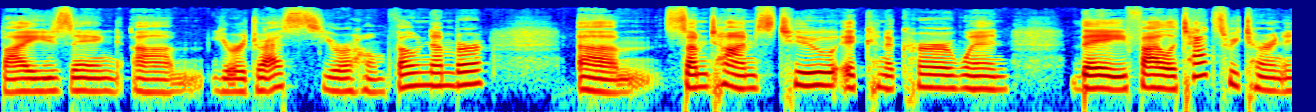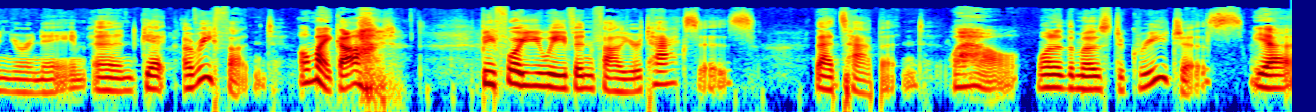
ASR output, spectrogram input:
by using um, your address, your home phone number. Um, sometimes, too, it can occur when they file a tax return in your name and get a refund Oh my god! before you even file your taxes. That's happened. Wow. One of the most egregious Yeah.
